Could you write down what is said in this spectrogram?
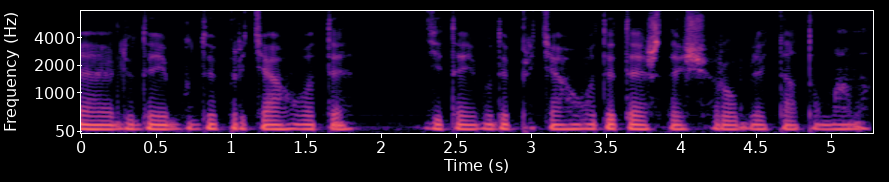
е, людей буде притягувати, дітей буде притягувати теж те, що роблять тато, мама.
